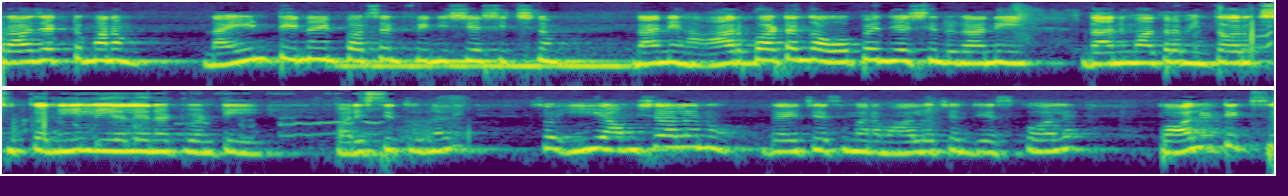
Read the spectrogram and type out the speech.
ప్రాజెక్టు మనం నైంటీ నైన్ పర్సెంట్ ఫినిష్ చేసి ఇచ్చినాం. దాన్ని ఆర్భాటంగా ఓపెన్ చేసిండ్రు కానీ దాన్ని మాత్రం ఇంతవరకు సుక్క నీళ్ళు ఇవ్వలేనటువంటి పరిస్థితి ఉన్నది. సో ఈ అంశాలను దయచేసి మనం ఆలోచన చేసుకోవాలి. పాలిటిక్స్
